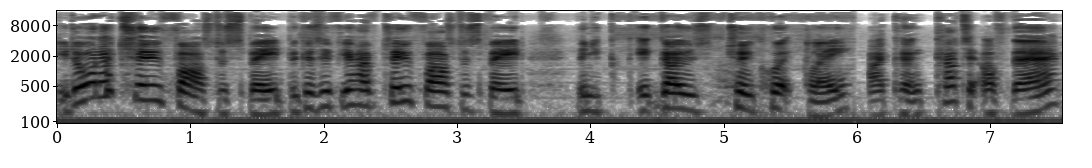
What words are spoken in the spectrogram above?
You don't want a too fast a speed because if you have too fast a speed, then you, it goes too quickly. I can cut it off there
